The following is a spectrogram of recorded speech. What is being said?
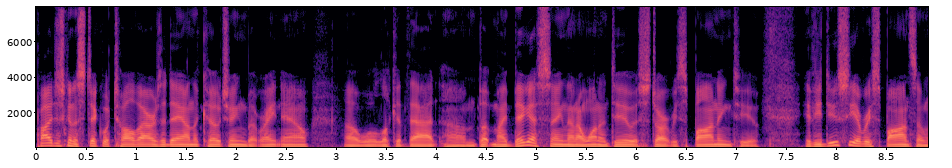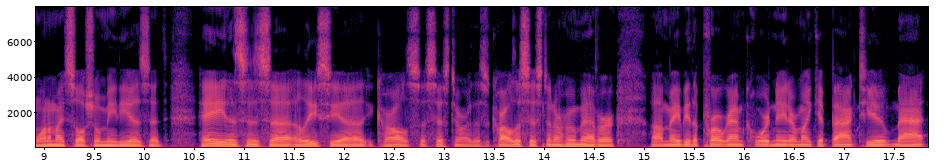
probably just to stick with 12 hours a day on the coaching. But right now, uh, we'll look at that. Um, but my biggest thing that I want to do is start responding to you. If you do see a response on one of my social medias that, hey, this is uh, Alicia, Carl's assistant, or this is Carl's assistant, or whomever, uh, maybe the program coordinator might get back to you, Matt.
